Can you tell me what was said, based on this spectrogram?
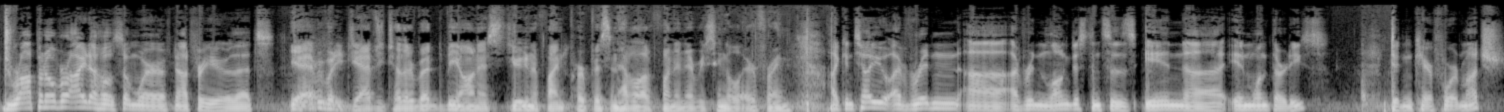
dropping over Idaho somewhere if not for you." That's Yeah, everybody jabs each other, but to be honest, you're going to find purpose and have a lot of fun in every single airframe. I can tell you I've ridden uh, I've ridden long distances in uh, in 130s. Didn't care for it much.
